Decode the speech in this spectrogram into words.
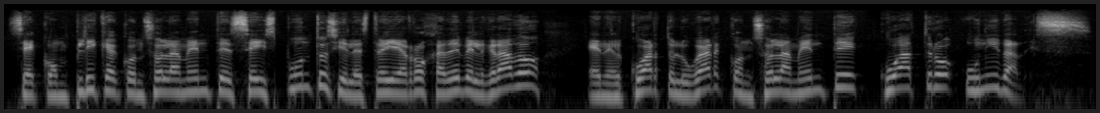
se complica con solamente seis puntos y la Estrella Roja de Belgrado en el cuarto lugar con solamente cuatro unidades.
